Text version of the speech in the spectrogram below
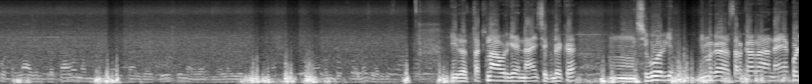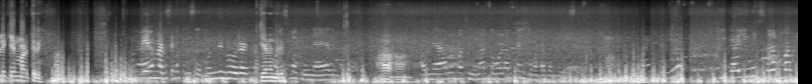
ಕೊಟ್ಟಲ್ಲ ನಮ್ಮ ನಾವು ಅದನ್ನೆಲ್ಲ ಜರುಗಿಸ್ತೀವಿ ಇದು ತಕ್ಷಣ ಅವ್ರಿಗೆ ನ್ಯಾಯ ಸಿಗ್ಬೇಕು. ಹ್ಮ್, ಸಿಗುವವರೆಗೆ ನಿಮಗೆ ಸರ್ಕಾರ ನ್ಯಾಯ ಕೊಡ್ಲಿಕ್ಕೆ ಏನು ಮಾಡ್ತೀರಿ? ಏನಂದ್ರಿ? ಹಾಂ ಹಾಂ. ಈಗ ಈಗ ಇವ್ರು ಸರ್ ಬಂದು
